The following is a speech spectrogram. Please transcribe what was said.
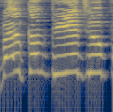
welcome to YouTube.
